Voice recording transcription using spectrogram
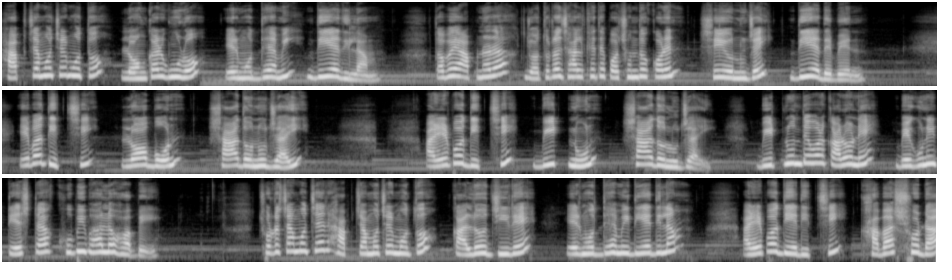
হাফ চামচের মতো লঙ্কার গুঁড়ো এর মধ্যে আমি দিয়ে দিলাম। তবে আপনারা যতটা ঝাল খেতে পছন্দ করেন সেই অনুযায়ী দিয়ে দেবেন। এবার দিচ্ছি লবণ স্বাদ অনুযায়ী। আর এরপর দিচ্ছি বিট নুন, স্বাদ অনুযায়ী। বিট নুন দেওয়ার কারণে বেগুনির টেস্টটা খুবই ভালো হবে। ছোট চামচের, হাফ চামচের মতো কালো জিরে এর মধ্যে আমি দিয়ে দিলাম। আর এরপর দিয়ে দিচ্ছি খাবার সোডা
